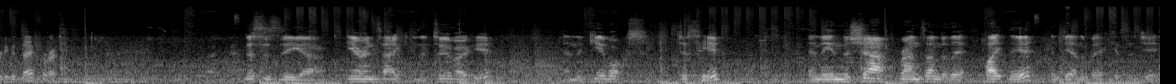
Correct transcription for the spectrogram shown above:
pretty good day for us. This is the uh, air intake and the turbo here and the gearbox just here and then the shaft runs under that plate there and down the back is the jet.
